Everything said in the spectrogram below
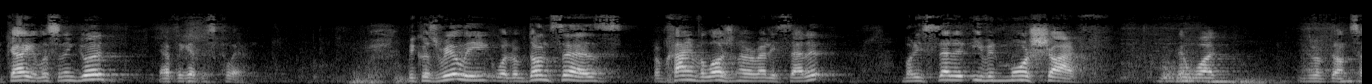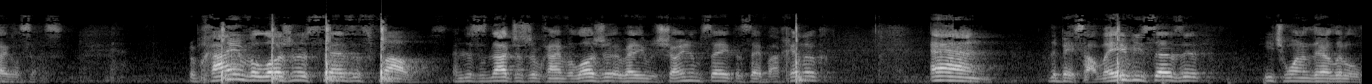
Okay? You're listening good? You have to get this clear. Because really, what Rav Don says, Rav Chaim Volozhiner already said it, but he said it even more sharp than what Rav Don Segal says. Rav Chaim Volozhiner says as follows, and this is not just Rav Chaim Volozhiner, already him say it, the Sefer HaChinuch, and the Beis HaLevi says it, each one of their little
